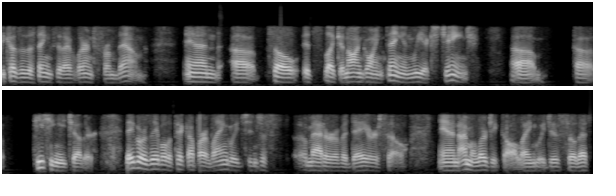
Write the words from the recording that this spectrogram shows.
because of the things that I've learned from them, and uh, so it's like an ongoing thing, and we exchange. Um, uh, teaching each other. They was able to pick up our language in just a matter of a day or so. And I'm allergic to all languages, so that's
